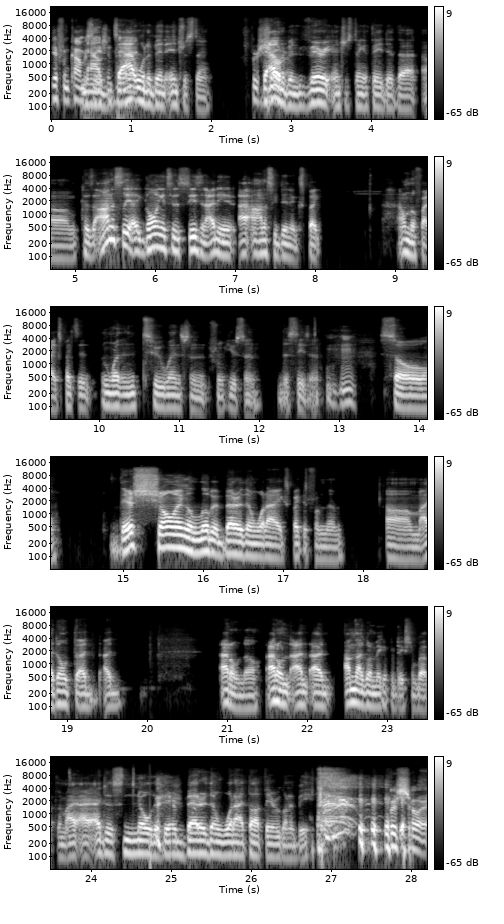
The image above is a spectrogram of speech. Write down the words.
different conversation. Now, that would have been interesting. For that sure. would have been very interesting if they did that. Um, because honestly, I, going into the season, I didn't. I honestly didn't expect. I don't know if I expected more than two wins from from Houston this season. Mm-hmm. So they're showing a little bit better than what I expected from them. Um, I don't. I, I I don't know. I don't. I. I I'm not going to make a prediction about them. I, I. Just know that they're better than what I thought they were going to be. For sure,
